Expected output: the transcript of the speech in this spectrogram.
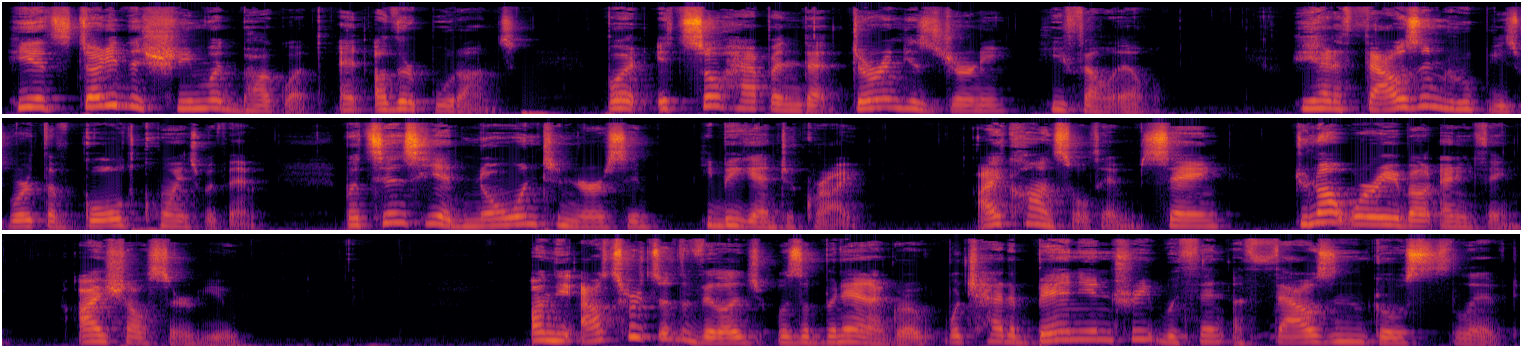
He had studied the Srimad Bhagavat and other Purans, but it so happened that during his journey he fell ill. He had a thousand rupees worth of gold coins with him, but since he had no one to nurse him, he began to cry. I consoled him, saying, Do not worry about anything. I shall serve you. On the outskirts of the village was a banana grove which had a banyan tree within a thousand ghosts lived.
